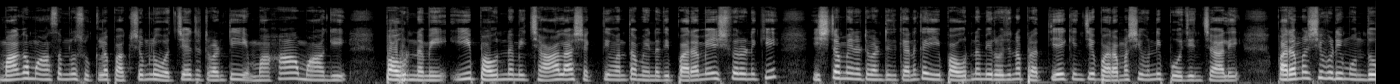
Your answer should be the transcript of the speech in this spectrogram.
మాఘమాసంలో శుక్లపక్షంలో వచ్చేటటువంటి మహామాగి పౌర్ణమి. ఈ పౌర్ణమి చాలా శక్తివంతమైనది. పరమేశ్వరునికి ఇష్టమైనటువంటిది కనుక ఈ పౌర్ణమి రోజున ప్రత్యేకించి పరమశివుని పూజించాలి. పరమశివుడి ముందు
